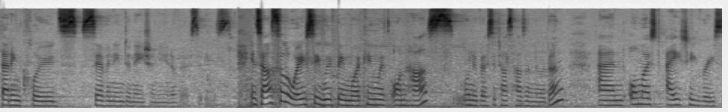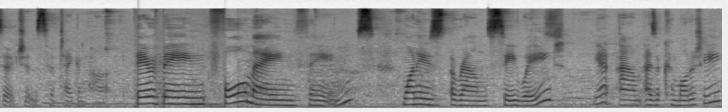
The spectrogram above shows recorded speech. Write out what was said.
That includes seven Indonesian universities. In South Sulawesi, we've been working with UNHAS, Universitas Hasanuddin, and almost 80 researchers have taken part. There have been four main themes. One is around seaweed, yeah, um, as a commodity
